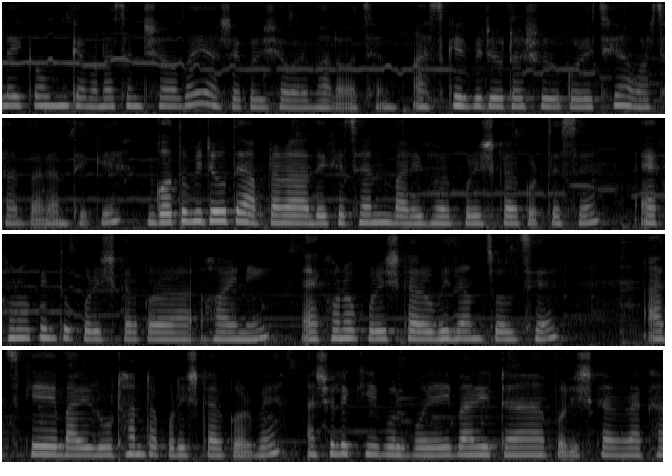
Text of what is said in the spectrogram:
আলাইকুম, কেমন আছেন সবাই? আশা করি সবাই ভালো আছেন। আজকের ভিডিওটা শুরু করেছি আমার ছাদ বাগান থেকে। গত ভিডিওতে আপনারা দেখেছেন বাড়িঘর পরিষ্কার করতেছে। এখনও কিন্তু পরিষ্কার করা হয়নি। এখনও পরিষ্কার অভিযান চলছে। আজকে বাড়ির উঠানটা পরিষ্কার করবে। আসলে কি বলব, এই বাড়িটা পরিষ্কার রাখা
